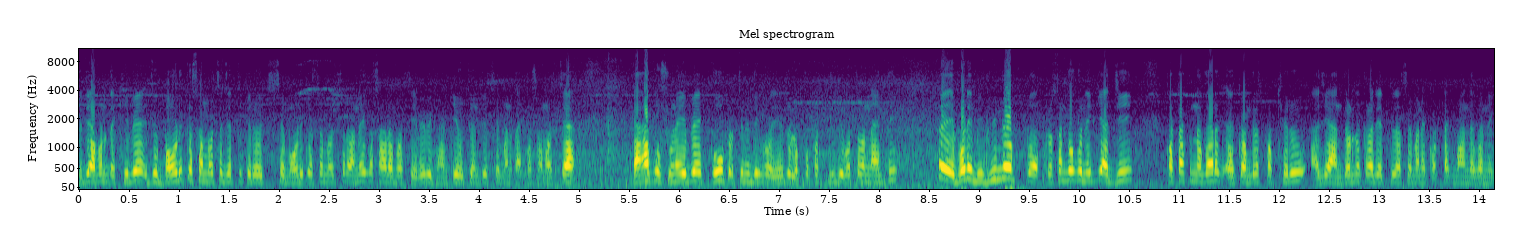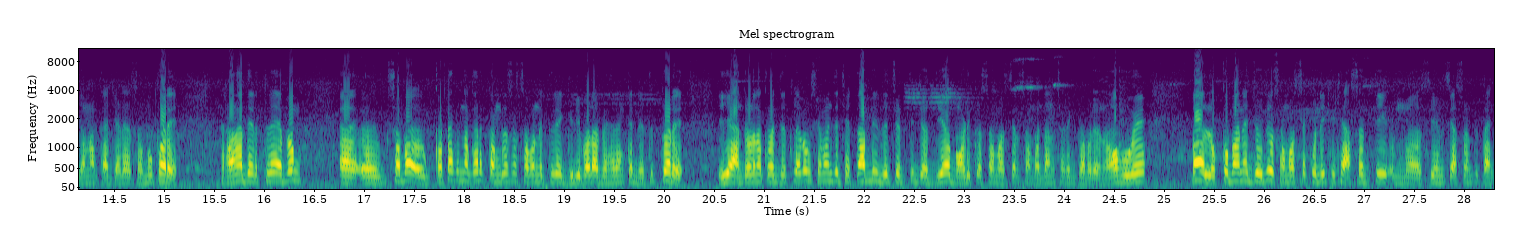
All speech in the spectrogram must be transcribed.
ଯଦି ଆପଣ ଦେଖିବେ ଯେଉଁ ମୌଳିକ ସମସ୍ୟା ଯେତିକି ରହିଛି ସେ ମୌଳିକ ସମସ୍ୟାରେ ଅନେକ ସହରବାସୀ ଏବେ ବି ଘାଣ୍ଟି ହେଉଛନ୍ତି ସେମାନେ ତାଙ୍କ ସମସ୍ୟା କାହାକୁ ଶୁଣାଇବେ କେଉଁ ପ୍ରତିନିଧି ଯେହେତୁ ଲୋକ ପ୍ରତିନିଧି ବର୍ତ୍ତମାନ ନାହାନ୍ତି ତ ଏଭଳି ବିଭିନ୍ନ ପ୍ରସଙ୍ଗକୁ ନେଇକି ଆଜି କଟକ ନଗର କଂଗ୍ରେସ ପକ୍ଷରୁ ଆଜି ଆନ୍ଦୋଳନ କରାଯାଇଥିଲା ସେମାନେ କଟକ ମହାନଗର ନିଗମ କାର୍ଯ୍ୟାଳୟ ସମ୍ମୁଖରେ ଧାରଣା ଦେଇଥିଲେ ଏବଂ সভা কটক নগর কংগ্রেস সভানেত্রী গিরিবালা বেহেরাঙ্ক নেতৃত্বে এই আন্দোলন করা এবং সে চেতাবনী দিয়েছেন যদিও মৌলিক সমস্যার সমাধান সঠিক ভাবে ন হুয়ে বা লোক মানে যে যে সমস্যাকে নিয়ে এটি আসতে সিএমসি আসতে তাঁর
